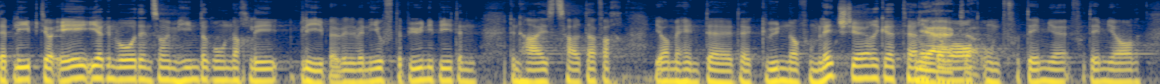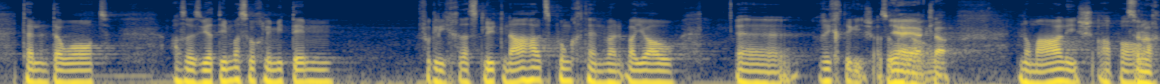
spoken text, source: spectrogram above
der bleibt ja eh irgendwo dann so im Hintergrund noch ein bisschen bleiben, weil wenn ich auf der Bühne bin, dann, dann heisst es halt einfach, ja, wir haben den, den Gewinner vom letztjährigen Talent Ja, Award klar. und von dem, Jahr- von dem Jahr Talent Award. Also es wird immer so ein bisschen mit dem verglichen, dass die Leute einen Anhaltspunkt haben, was, ja auch äh, richtig ist, also Ja, ja, klar. Normal ist, aber... So nach,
